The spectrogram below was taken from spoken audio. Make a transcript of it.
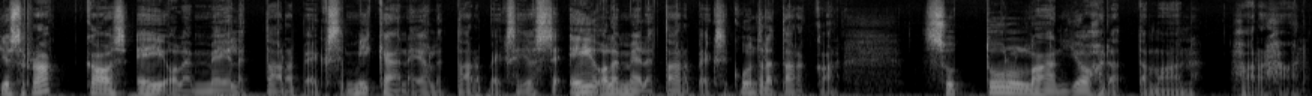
Jos rakkaus ei ole meille tarpeeksi, mikään ei ole tarpeeksi. Jos se ei ole meille tarpeeksi, kuuntele tarkkaan, sut tullaan johdattamaan harhaan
